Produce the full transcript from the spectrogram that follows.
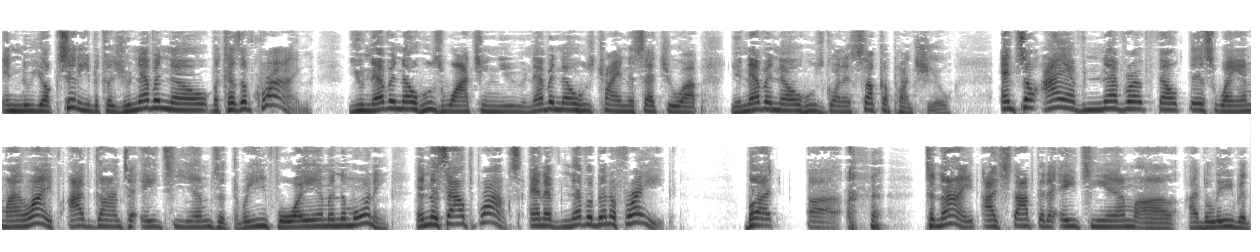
in New York City because you never know because of crime. You never know who's watching you. You never know who's trying to set you up. You never know who's going to sucker punch you. And so I have never felt this way in my life. I've gone to ATMs at 3, 4 a.m. in the morning in the South Bronx and have never been afraid. But uh, tonight I stopped at an ATM, uh, I believe at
